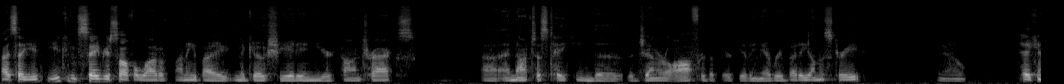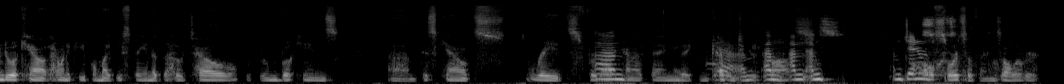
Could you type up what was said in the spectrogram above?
I say you, you can save yourself a lot of money by negotiating your contracts uh, and not just taking the, the general offer that they're giving everybody on the street. You know, take into account how many people might be staying at the hotel, the room bookings, um, discounts, rates for that Um, kind of thing. They can cut Yeah, into I'm, your I'm, costs. I'm, I'm, I'm generally. all sorts of things all over.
